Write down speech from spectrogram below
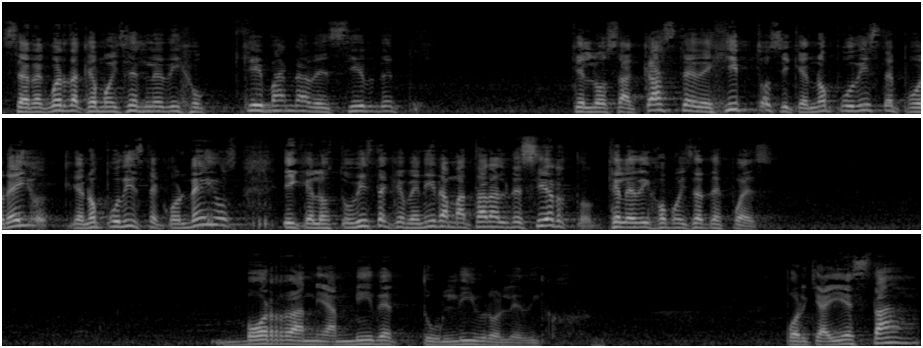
se recuerda que Moisés le dijo, ¿qué van a decir de ti? Que los sacaste de Egipto y que no pudiste por ellos, que no pudiste con ellos y que los tuviste que venir a matar al desierto. ¿Qué le dijo Moisés después? bórrame a mí de tu libro, le dijo. Porque ahí está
